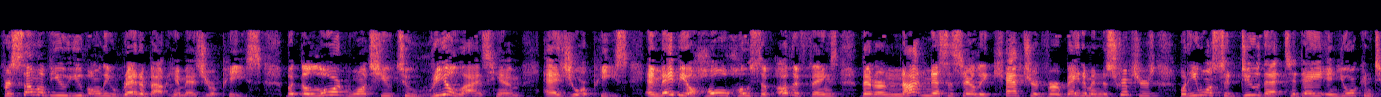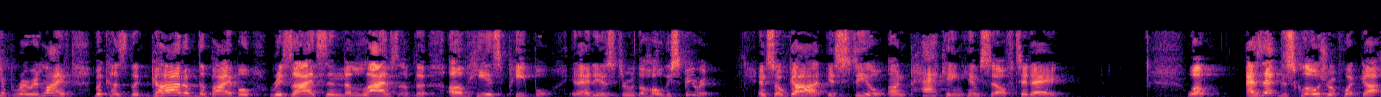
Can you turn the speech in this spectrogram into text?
For some of you, you've only read about him as your peace. But the Lord wants you to realize him as your peace. And maybe a whole host of other things that are not necessarily captured verbatim in the scriptures, but he wants to do that today in your contemporary life because the God of the Bible resides in the lives of the of his people. That is through the Holy Spirit. And so God is still unpacking himself today. Well, as that disclosure of what God,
